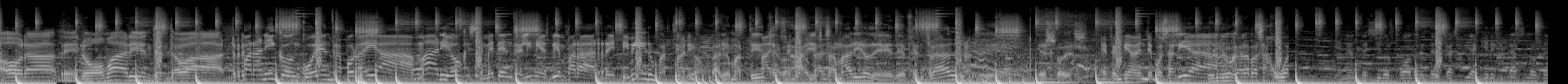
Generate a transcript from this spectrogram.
Ahora, de nuevo Mario, intentaba. Para Nico encuentra por ahí a Mario, que se mete entre líneas bien para recibir. Mario. Mario Martín, Mario ahí está sí. Mario de, de central, eh, eso es. Efectivamente, pues salía. Lo único que ahora vas a jugar Tienen ante sí los jugadores del Castilla, quiere quitárselos de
